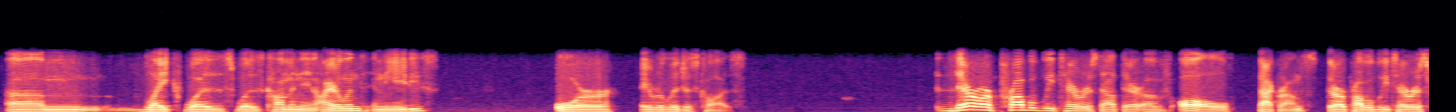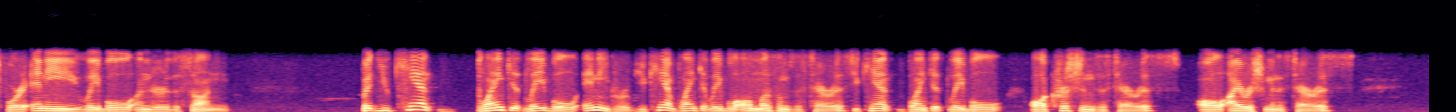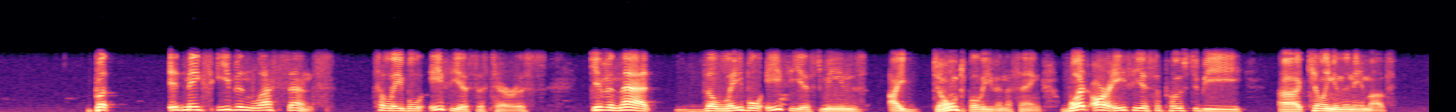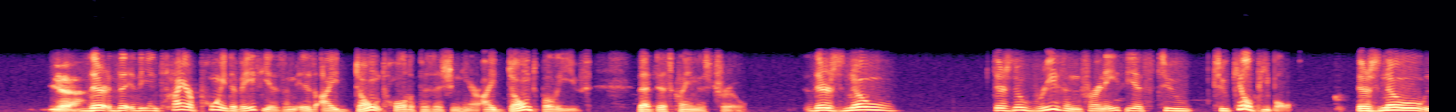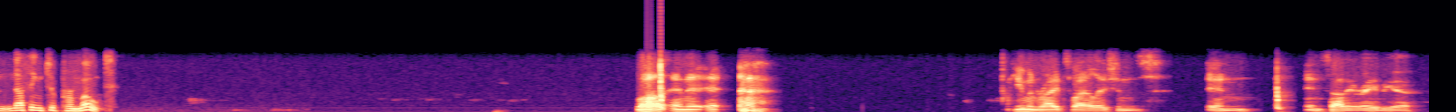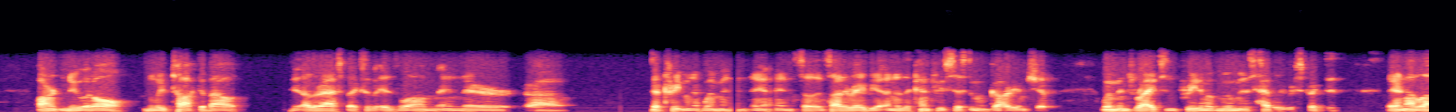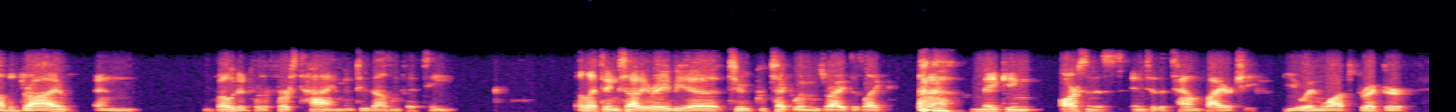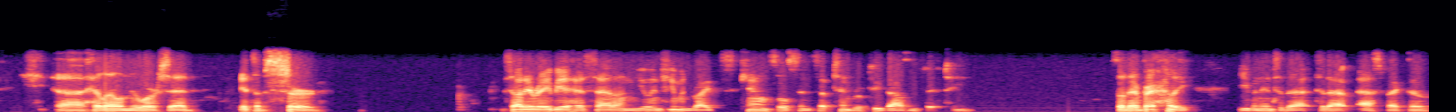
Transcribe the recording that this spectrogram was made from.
um, like was was common in Ireland in the 80s or a religious cause. There are probably terrorists out there of all backgrounds. There are probably terrorists for any label under the sun. But you can't blanket label any group. You can't blanket label all Muslims as terrorists. You can't blanket label all Christians as terrorists, all Irishmen as terrorists. But it makes even less sense to label atheists as terrorists, given that the label atheist means I don't believe in a thing. What are atheists supposed to be uh, killing in the name of? Yeah. The, the entire point of atheism is I don't hold a position here. I don't believe that this claim is true. There's no, there's no reason for an atheist to to kill people. There's no nothing to promote. Well, and it, it human rights violations in in Saudi Arabia aren't new at all. And we've talked about the other aspects of Islam and their uh, their treatment of women. And, and so in Saudi Arabia, under the country's system of guardianship, women's rights and freedom of movement is heavily restricted. They are not allowed to drive and voted for the first time in 2015. Electing Saudi Arabia to protect women's rights is like making arsonists into the town fire chief. UN Watch Director uh, Hillel Neuer said, It's absurd. Saudi Arabia has sat on UN Human Rights Council since September of 2015. So they're barely even into that to that aspect of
